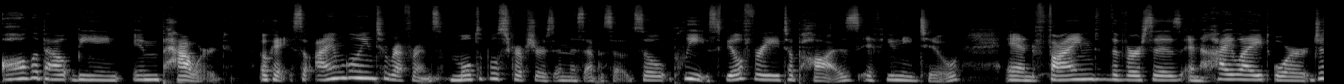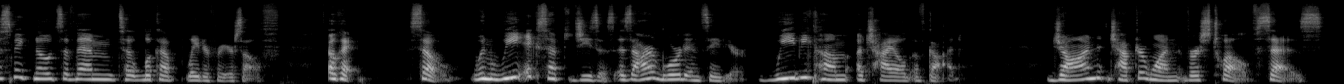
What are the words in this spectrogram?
all about being empowered. Okay, so I am going to reference multiple scriptures in this episode, so please feel free to pause if you need to and find the verses and highlight or just make notes of them to look up later for yourself. Okay, so, when we accept Jesus as our Lord and Savior, we become a child of God. John chapter 1 verse 12 says,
